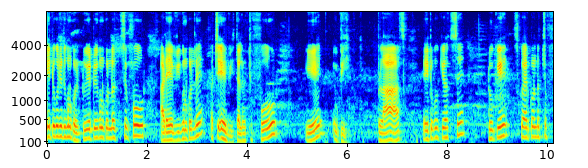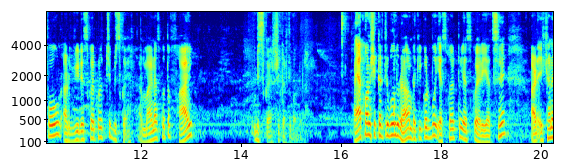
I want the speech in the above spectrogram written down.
এইটুকু যদি গুণ করি টু এ টু গুণ করলে হচ্ছে ফোর আর এ বি গুণ করলে হচ্ছে এ বি তাহলে হচ্ছে ফোর এ বি প্লাস এইটুকু কী হচ্ছে? টুকে স্কোয়ার করলে হচ্ছে ফোর আর বি স্কোয়ার করলে হচ্ছে বি স্কোয়ার আর মাইনাস কত? ফাইভ বি স্কোয়ার শিক্ষার্থী বন্ধুরা। এখন শিক্ষার্থী বন্ধুরা, আমরা কী করব? স্কোয়ার তো স্কোয়ারই আছে, আর এখানে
